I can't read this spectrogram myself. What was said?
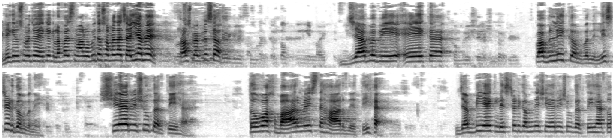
लेकिन उसमें जो एक एक लफा इस्तेमाल, वो भी तो समझना चाहिए हमें। प्रॉस्पेक्टस का जब भी एक public company listed company share issue करती है तो वो अखबार में इश्तेहार देती है। जब भी एक लिस्टेड कंपनी शेयर इशू करती है तो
